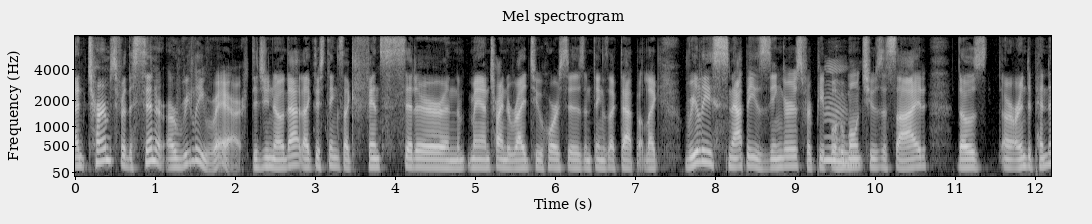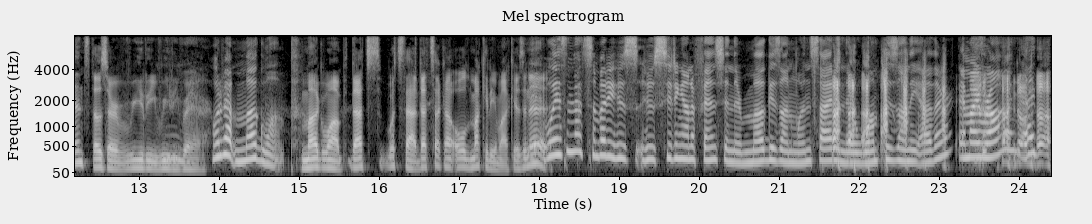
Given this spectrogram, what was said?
And terms for the sinner are really rare. Did you know that? Like, there's things like fence sitter and the man trying to ride two horses and things like that. But like, really snappy zingers for people who Hmm. won't choose a side, those are independents. Those are really, really rare. What about mugwump? Mugwump. That's what's that? That's like an old muckety muck, isn't it? Well, isn't that somebody who's who's sitting on a fence and their mug is on one side and their wump is on the other? Am I wrong? I don't know.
